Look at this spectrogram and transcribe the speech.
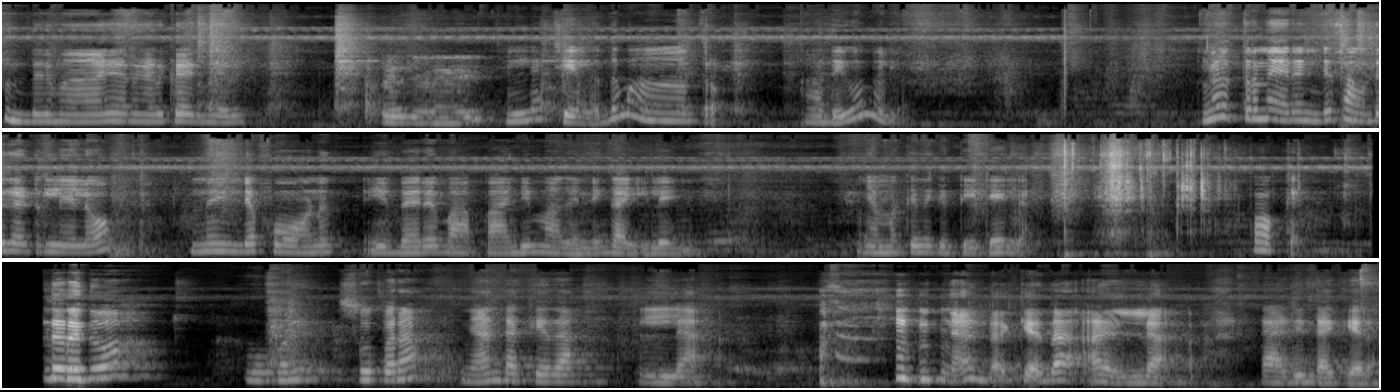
സുന്ദരമായ ഇറങ്ങാണ് കരിഞ്ഞത്. ഇല്ല ചിലത് മാത്രം. അധികമൊന്നുമില്ല. നിങ്ങൾ ഇത്ര നേരം എന്റെ സൗണ്ട് കേട്ടില്ലല്ലോ ഇന്ന് എന്റെ ഫോണ് ഇവരെ ബാപ്പാന്റെയും മകന്റെയും കയ്യിലായിരുന്നു ഞമ്മക്കിന്ന് കിട്ടിയിട്ടേ ഇല്ല. ഓക്കെ. സൂപ്പറാ. ഞാൻ ഉണ്ടാക്കിയതാ. അല്ല. ഞാൻ ഉണ്ടാക്കിയതാ. അല്ല. ഡാഡി ഉണ്ടാക്കിയതാ.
